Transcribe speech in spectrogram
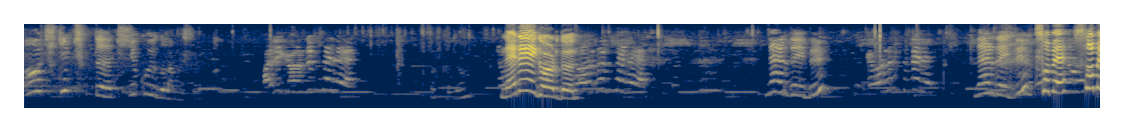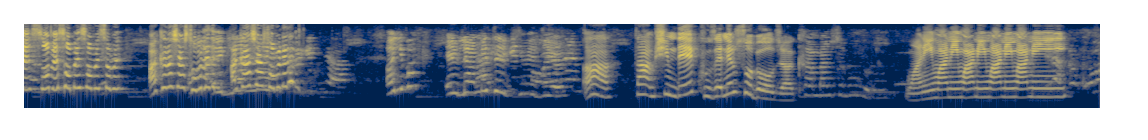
Aa çiçek çıktı. Çiçek uygulaması. Ali gördüm seni. Bakalım. Nereye gördün? Gördüm seni. Neredeydi? Gördüm seni. Neredeydi? Sobe, sobe, sobe, sobe, sobe, sobe. Arkadaşlar sobeledim. Arkadaşlar sobeledim. Git ya. Ali bak evlenme teklif ediyor. Aa, tamam şimdi kuzenim sobe olacak. Sen ben size bulurum. Vani vani vani vani vani. Kola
